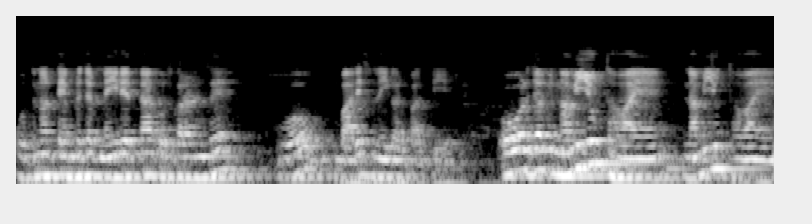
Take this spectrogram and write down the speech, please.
उतना टेम्परेचर नहीं रहता, उस कारण से वो बारिश नहीं कर पाती है। और जब नमी युक्त हवाएँ नमी युक्त हवाएँ,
